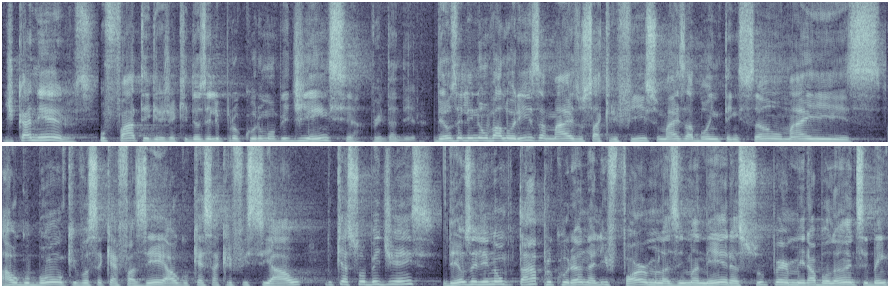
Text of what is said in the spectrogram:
de carneiros. O fato, igreja, é que Deus ele procura uma obediência verdadeira. Deus ele não valoriza mais o sacrifício, mais a boa intenção, mais algo bom que você quer fazer, algo que é sacrificial, do que a sua obediência. Deus ele não está procurando ali fórmulas e maneiras super mirabolantes e bem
